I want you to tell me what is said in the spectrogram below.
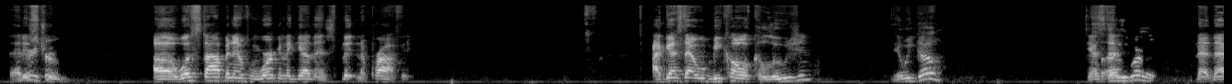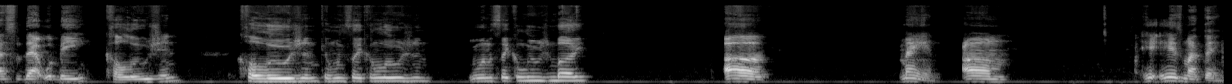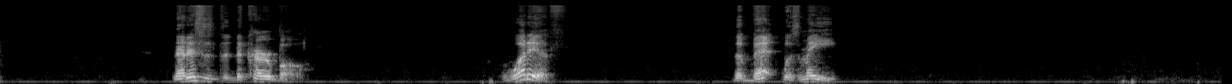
That is true. true. Uh, what's stopping them from working together and splitting the profit? I guess that would be called collusion. Here we go. Yes, that's that that's that would be collusion. Collusion. Can we say collusion? You want to say collusion, buddy? Uh, man. Um, here's my thing. Now this is the, the curveball. What if the bet was made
